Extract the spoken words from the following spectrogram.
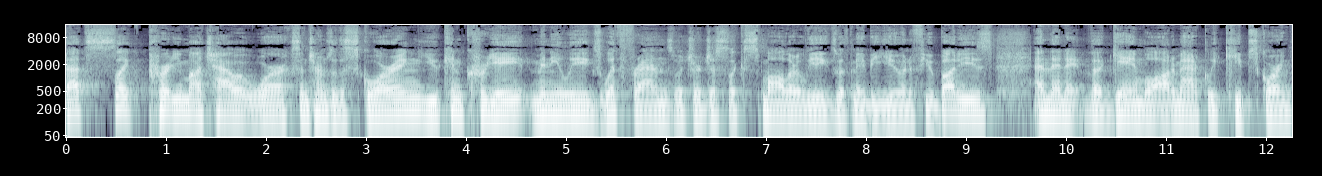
that's like pretty much how it works in terms of the scoring. You can create mini leagues with friends, which are just like smaller leagues with maybe you and a few buddies. And then it, the game will automatically keep scoring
